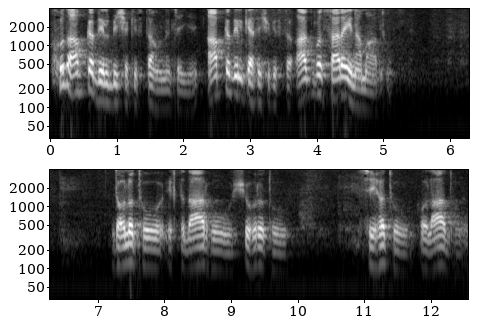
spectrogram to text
خود آپ کا دل بھی شکستہ ہونا چاہیے۔ آپ کا دل کیسے شکستہ آپ کے پاس سارے انعامات ہوں۔ دولت ہو، اقتدار ہو، شہرت ہو، صحت ہو، اولاد ہو،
